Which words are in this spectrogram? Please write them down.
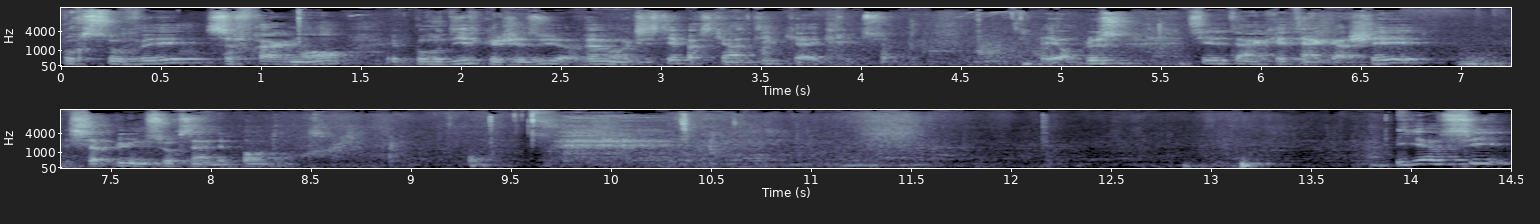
pour sauver ce fragment et pour dire que Jésus a vraiment existé parce qu'il y a un type qui a écrit ça. Et en plus, s'il était un chrétien caché, ça plus une source indépendante. Il y a aussi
